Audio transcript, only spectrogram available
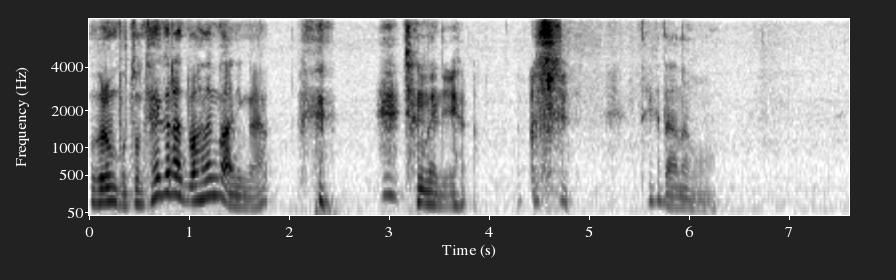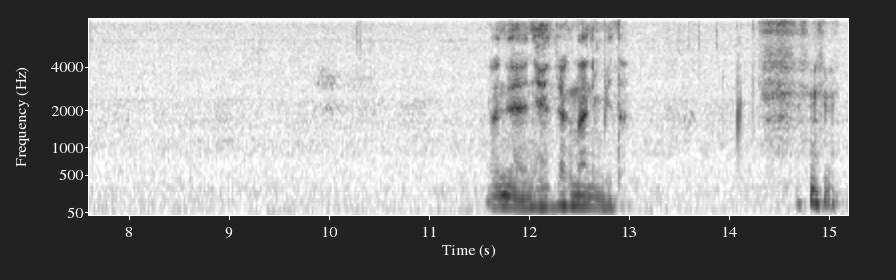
어, 그럼 보통 태그라도 하는 거 아닌가요? 장난이에요 태그도 안 하고 아니 아니 장난입니다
